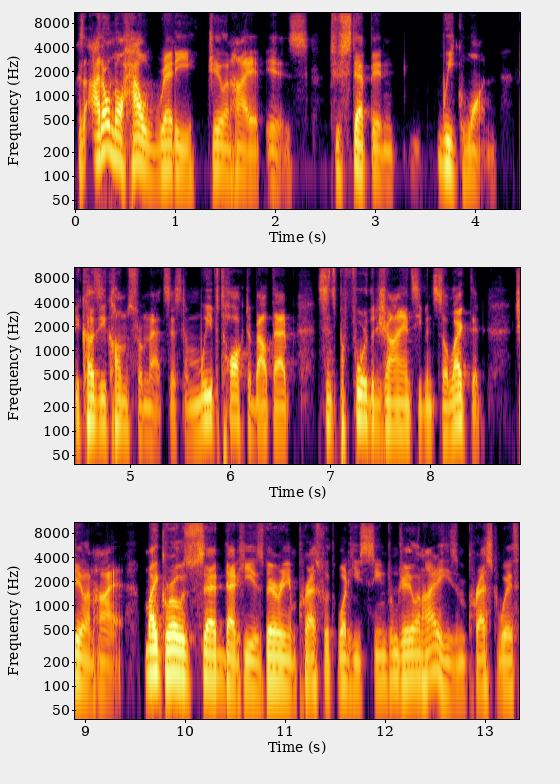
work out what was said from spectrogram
because I don't know how ready Jalin Hyatt is to step in week one because he comes from that system. We've talked about that since before the Giants even selected Jalin Hyatt. Mike Rose said that he is very impressed with what he's seen from Jalin Hyatt. He's impressed with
